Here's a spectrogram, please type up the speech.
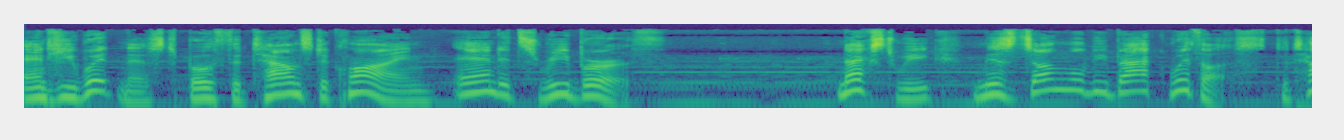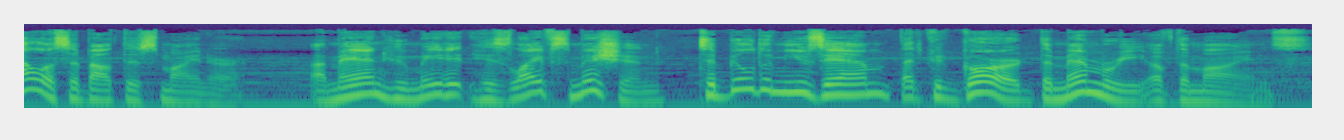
and he witnessed both the town's decline and its rebirth. Next week, Ms. Zheng will be back with us to tell us about this miner, a man who made it his life's mission to build a museum that could guard the memory of the mines.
